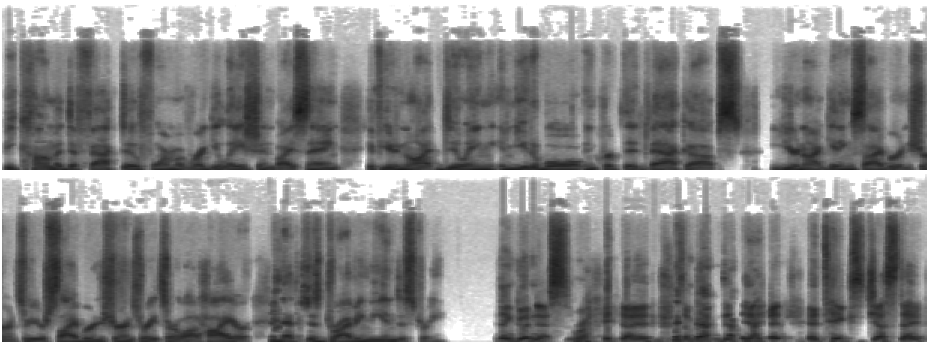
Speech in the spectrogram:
become a de facto form of regulation by saying if you're not doing immutable encrypted backups, you're not getting cyber insurance or your cyber insurance rates are a lot higher. And that's just driving the industry thank goodness, right? Sometimes it, it, it, takes just a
